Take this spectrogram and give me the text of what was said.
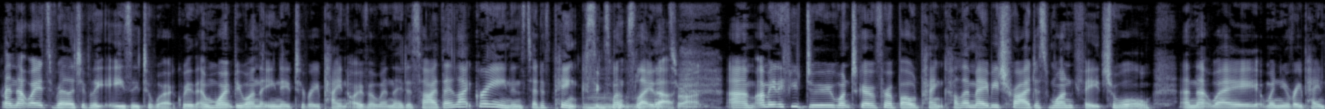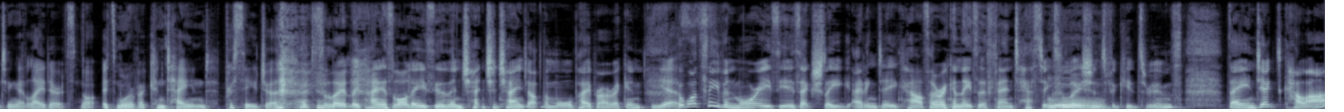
And that way it's relatively easy to work with and won't be one that you need to repaint over when they decide they like green instead of pink six months later. Mm, that's right. Um, I mean, if you do want to go for a bold paint color, maybe try just one feature wall. And that way, when you're repainting it later, it's not, it's more of a contained procedure. Absolutely. Paint is a lot easier than ch- to change up the wallpaper, I reckon. Yes. But what's even more easy is actually adding decals. I reckon these are fantastic solutions for kids' rooms. They inject colour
